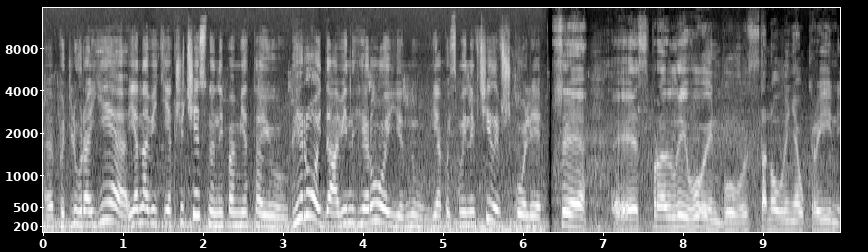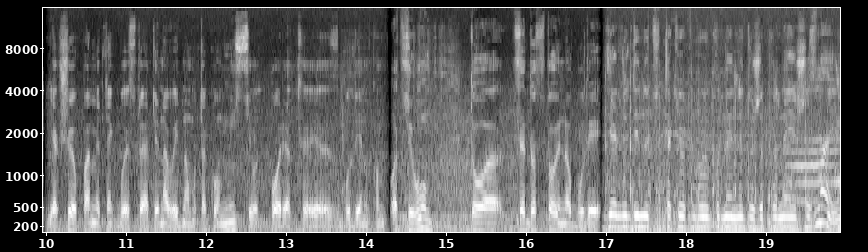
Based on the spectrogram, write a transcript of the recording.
е, Петлюра є. Я навіть, якщо чесно, не пам'ятаю. Герой, да, він герой. Ну якось ми не вчили в школі. Це е, справедливий воїн був встановлення України. Якщо пам'ятник буде стояти на видному такому місці, от поряд е, з будинком Оцілун, то це достойно буде. Я людину тут таке випадне не дуже про неї що знаю.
